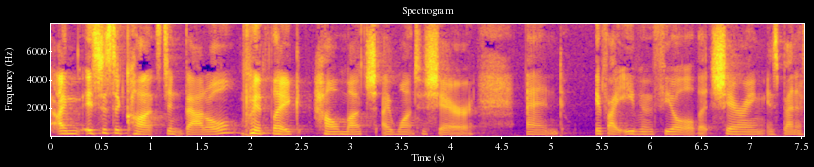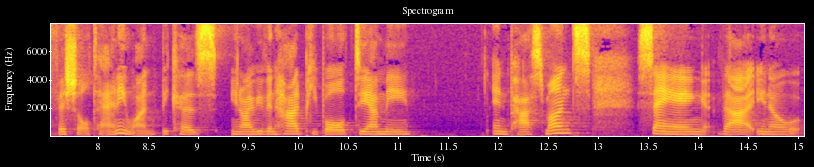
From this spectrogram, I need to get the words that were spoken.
I'm it's just a constant battle with like how much I want to share and if I even feel that sharing is beneficial to anyone because you know I've even had people DM me in past months saying that you know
